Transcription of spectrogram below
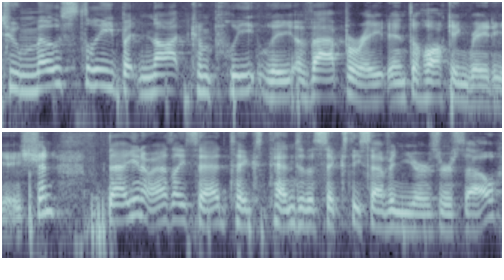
to mostly but not completely evaporate into Hawking radiation. That you know, as I said, takes 10 to the 67 years or so.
